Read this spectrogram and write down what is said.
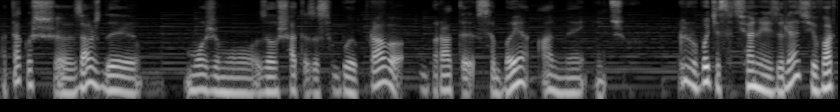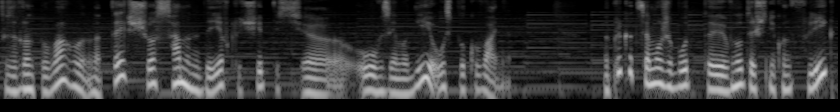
а також е, завжди можемо залишати за собою право обирати себе, а не інших. При роботі з соціальною ізоляцією варто звернути увагу на те, що саме не дає включитися у взаємодію у спілкування. Наприклад, це може бути внутрішній конфлікт,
